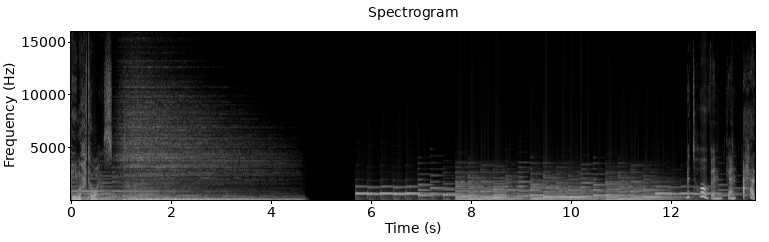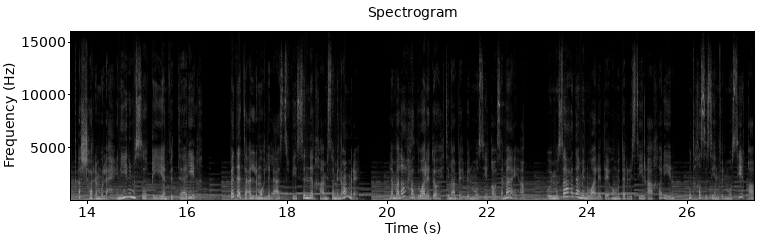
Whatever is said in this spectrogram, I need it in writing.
في محتوايز بيتهوفن كان أحد أشهر الملحنين الموسيقيين في التاريخ. بدأ تعلمه للعزف في سن الخامسة من عمره. لما لاحظ والده اهتمام به بالموسيقى وسماعها وبمساعدة من والديه ومدرسين آخرين متخصصين في الموسيقى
